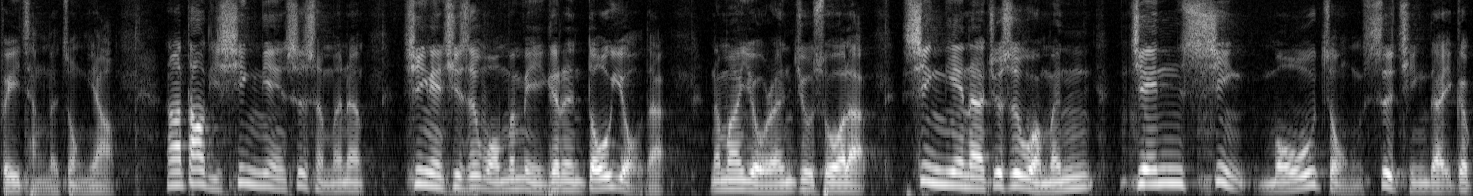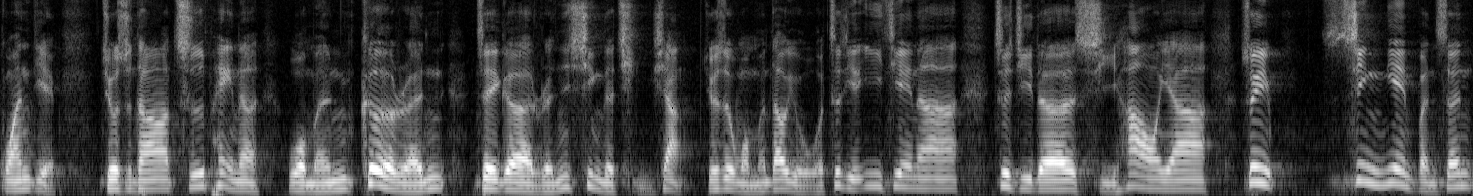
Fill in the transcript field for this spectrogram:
非常的重要。那到底信念是什么呢？信念其实我们每个人都有的。那么有人就说了，信念呢，就是我们坚信某种事情的一个观点，就是它支配呢我们个人这个人性的倾向，就是我们都有我自己的意见啊，自己的喜好呀。所以信念本身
